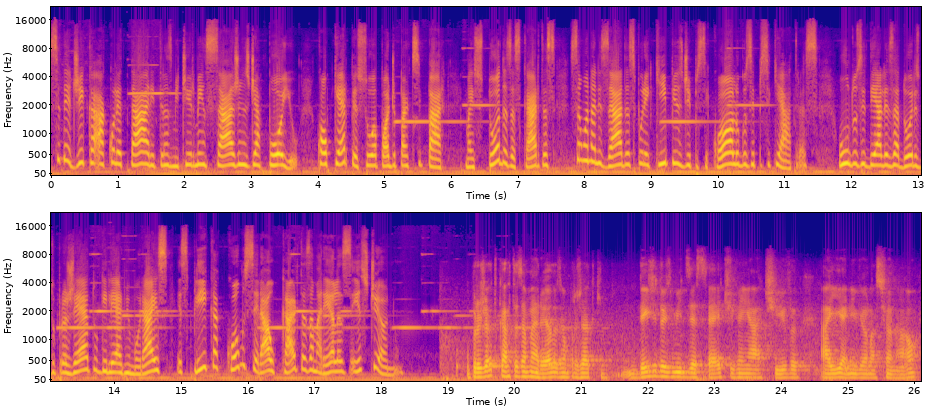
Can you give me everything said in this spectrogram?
se dedica a coletar e transmitir mensagens de apoio. Qualquer pessoa pode participar mas todas as cartas são analisadas por equipes de psicólogos e psiquiatras. Um dos idealizadores do projeto, Guilherme Moraes, explica como será o Cartas Amarelas este ano. O projeto Cartas Amarelas é um projeto que desde 2017 vem ativa aí a nível nacional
